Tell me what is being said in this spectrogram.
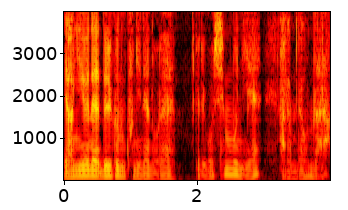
양희은의 늙은 군인의 노래 그리고 신문이의 아름다운 나라.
